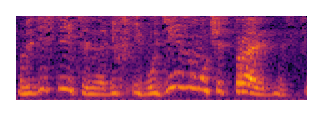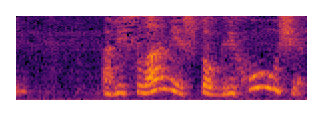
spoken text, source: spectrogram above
Но ведь действительно, ведь и буддизм учит праведности, а в исламе что, греху учат?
